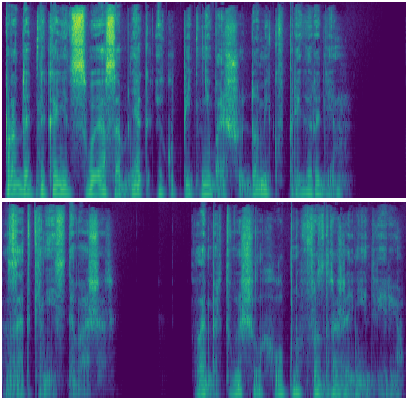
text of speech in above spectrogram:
продать, наконец, свой особняк и купить небольшой домик в пригороде. Заткнись, Девашер. Ламберт вышел, хлопнув в раздражении дверью.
